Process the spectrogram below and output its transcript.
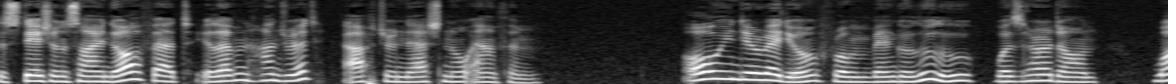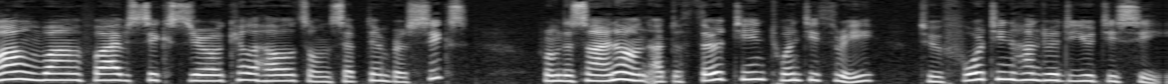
The station signed off at 1100 after national anthem. All India Radio from Bengaluru was heard on 11560 kHz on September 6 from the sign-on at 1323 to 1400 UTC.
